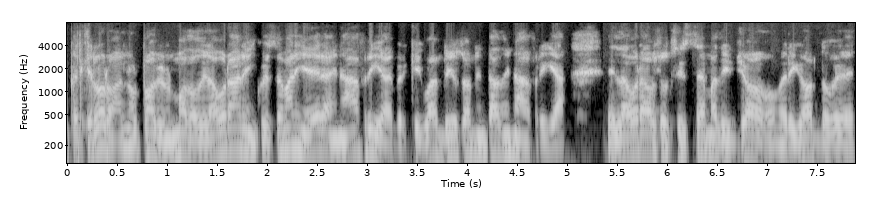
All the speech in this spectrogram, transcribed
perché loro hanno proprio il modo di lavorare in questa maniera in Africa perché quando io sono andato in Africa e lavoravo sul sistema di gioco mi ricordo che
